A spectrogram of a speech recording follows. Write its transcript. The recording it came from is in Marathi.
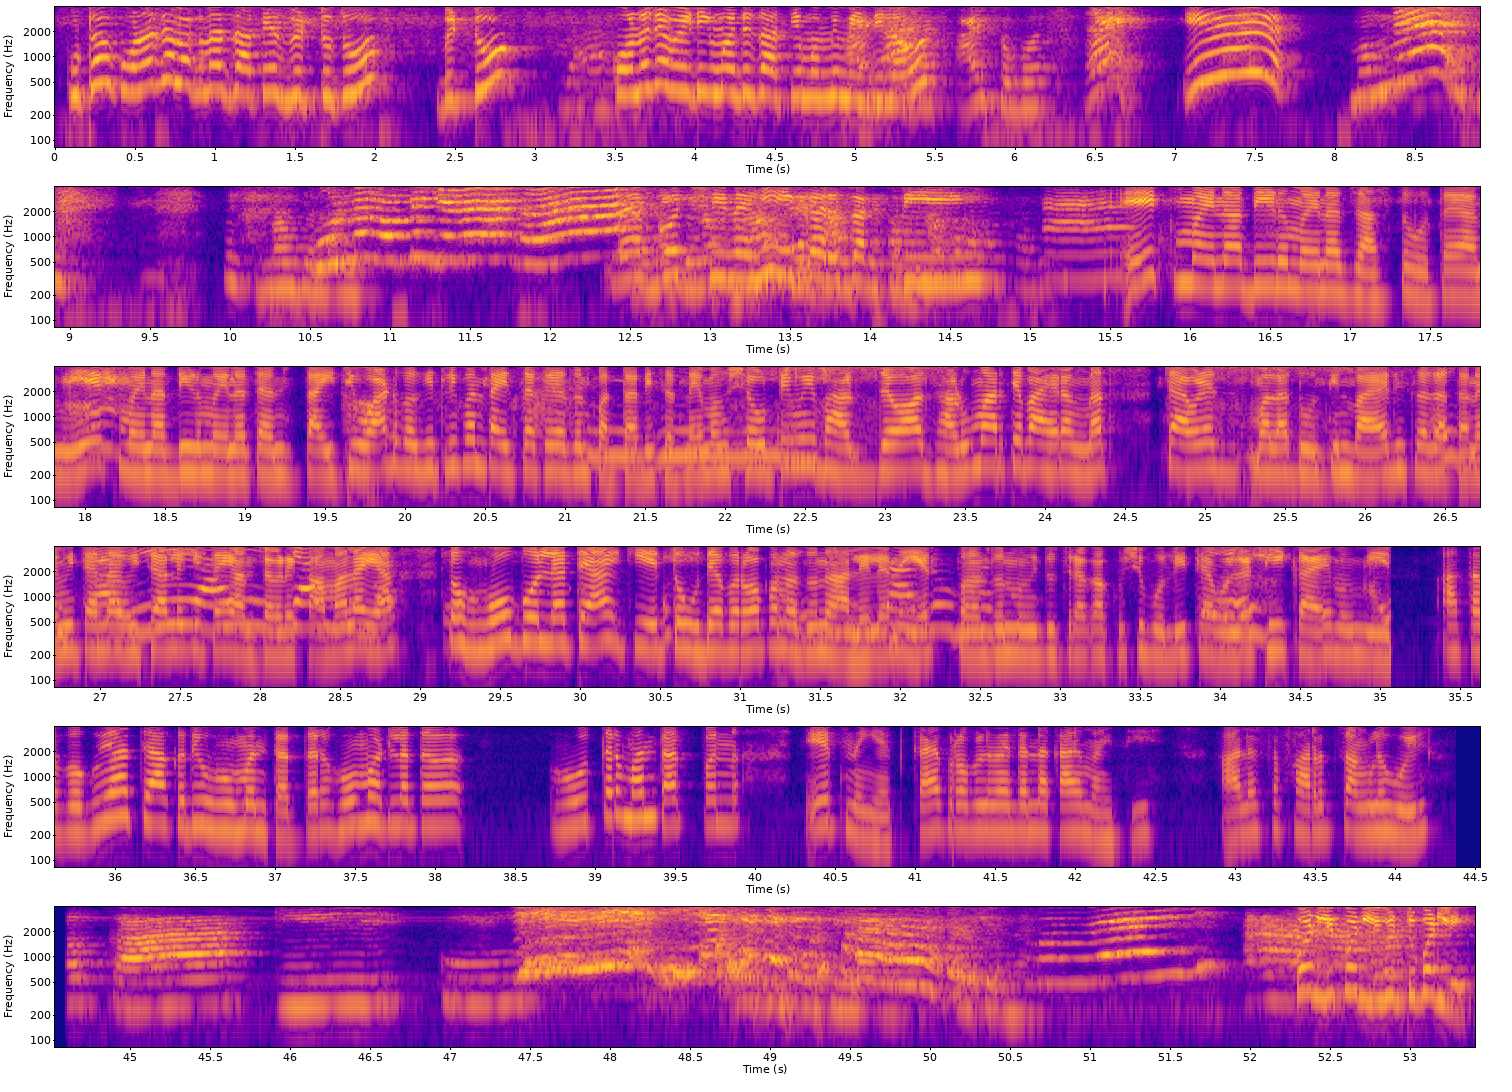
कुठं? कोणाच्या लग्नात जातेस बिट्टू तू? बिट्टू? कोणाच्या वेडिंगमध्ये जाते मम्मी मेहंदी लावून? आई सोबत. ए! लावू दे मैं कुछ नहीं कर सकती एक महिना दीड महिना जास्त होत आहे आम्ही. एक महिना दीड महिना त्या ताईची वाट बघितली पण ताईचा काही अजून पत्ता दिसत नाही. मग शेवटी मी भा जेव्हा झाडू मारते बाहेर अंगणात त्यावेळेस मला दोन तीन बाया दिसल्या जाताना मी त्यांना विचारलं की ताई आमच्याकडे कामाला या. तर हो बोलल्या त्या की येतो उद्या परवा पण अजून आलेल्या नाही आहेत पण अजून मी दुसऱ्या काकूशी बोलली. त्या बोलल्या ठीक आहे मग मी आता बघूया त्या कधी हो म्हणतात. तर हो म्हटलं तर हो तर म्हणतात पण येत नाही आहेत काय प्रॉब्लेम आहे त्यांना? काय माहिती? आल्यास तर फारच चांगलं होईल. का की कू पडली पडली बिट्टू पडली.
